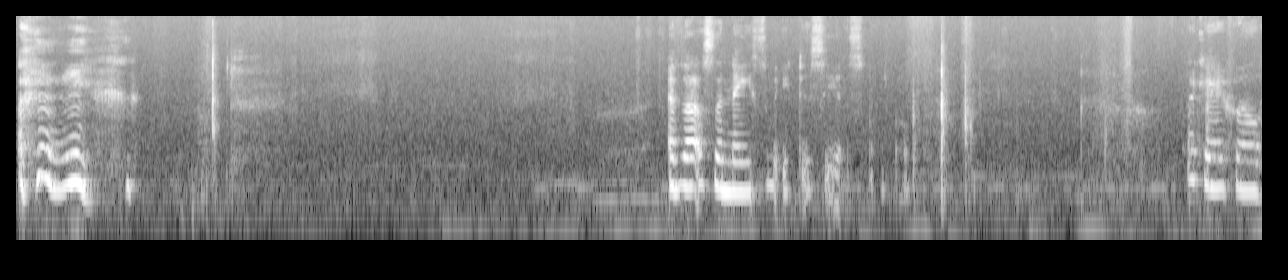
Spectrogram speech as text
if that's the nice way to see it. Okay, well.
